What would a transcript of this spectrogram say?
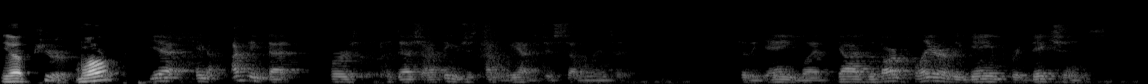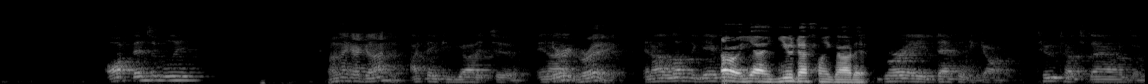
Yep. Sure. Well, Yeah, and I think that first possession, I think it was just kind of we had to just settle into to the game. But guys, with our player of the game predictions, offensively, I think I got it. I think you got it too. And Eric I Gray. And I love the game. oh yeah, you definitely got it. Gray definitely got it two touchdowns, and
